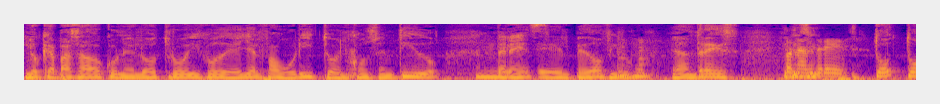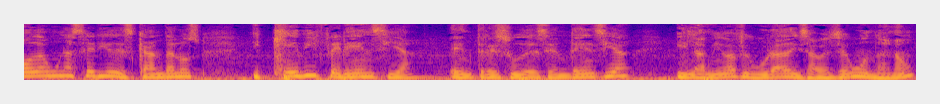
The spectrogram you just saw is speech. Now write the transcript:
lo que ha pasado con el otro hijo de ella, el favorito, el consentido, Andrés. eh, el pedófilo, eh, Andrés. Con decir, Andrés. to- toda una serie de escándalos y qué diferencia entre su descendencia y la misma figura de Isabel II, ¿no?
